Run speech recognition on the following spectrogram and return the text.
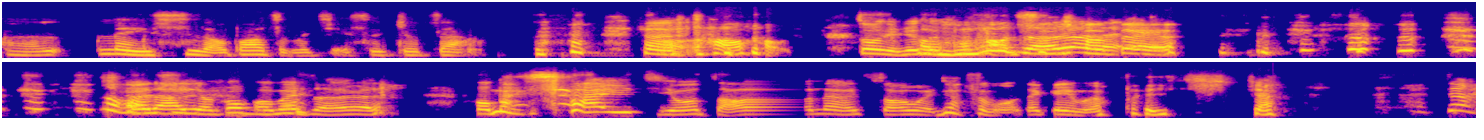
啊，类似的，我不知道怎么解释，就这样，真的超好，重点就是 不负责任，对，这回答有够不负责任。我们下一集我找到那个收尾叫什么，我再跟你们分享。这样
